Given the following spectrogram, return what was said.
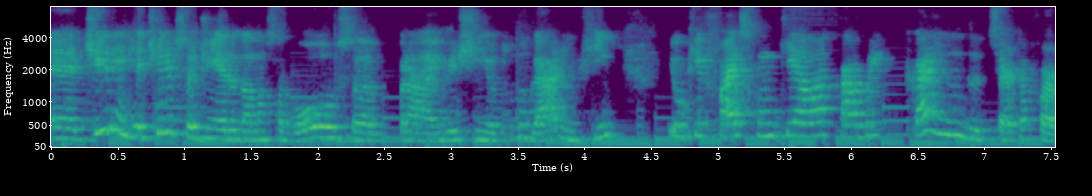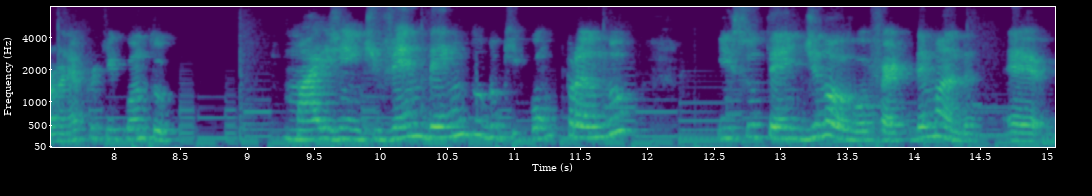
é, tirem, retirem o seu dinheiro da nossa bolsa para investir em outro lugar, enfim, e o que faz com que ela acabe caindo de certa forma, né? Porque quanto mais gente vendendo do que comprando, isso tem de novo oferta e demanda. É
